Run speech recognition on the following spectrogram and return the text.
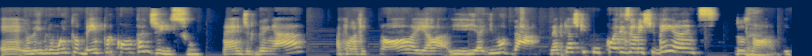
é, eu lembro muito bem por conta disso, né? De ganhar aquela vitrola e ela e, e mudar, né? Porque acho que com cores eu mexi bem antes dos É. nove.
